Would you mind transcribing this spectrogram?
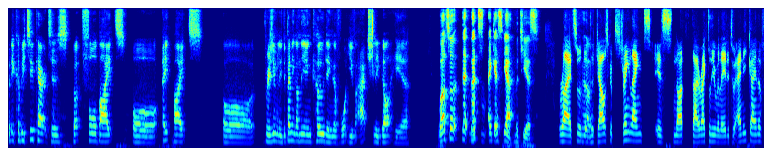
But it could be two characters, but four bytes or eight bytes, or presumably depending on the encoding of what you've actually got here. Well, so that, that's mm-hmm. I guess yeah, Mathias. Right, so the, the JavaScript string length is not directly related to any kind of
